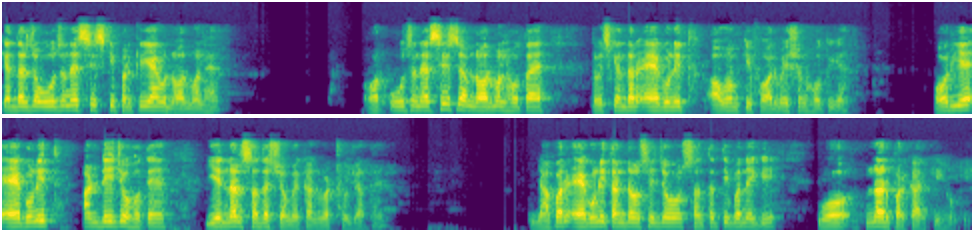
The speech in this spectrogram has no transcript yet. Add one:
के अंदर जो ओजनेसिस की प्रक्रिया है, वो नॉर्मल है। और ओजनेसिस जब नॉर्मल होता है तो इसके अंदर एगुणित अवम की फॉर्मेशन होती है। और ये एगुणित अंडे जो होते हैं, ये नर सदस्यों में कन्वर्ट हो जाते हैं। यहाँ पर एगुणित अंडों से जो संतति बनेगी, वो नर प्रकार की होगी।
